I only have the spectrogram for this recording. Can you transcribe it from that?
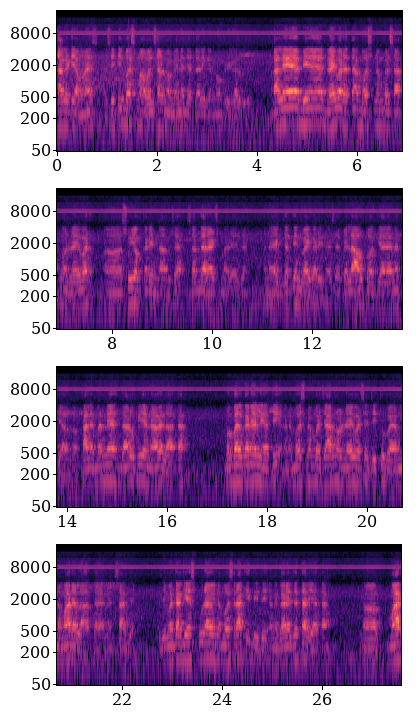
સાગઠિયા મહેશ. સિટી બસમાં વલસાડમાં મેનેજર તરીકે નોકરી કરું છું. કાલે બે ડ્રાઈવર હતા. બસ નંબર સાતનો ડ્રાઈવર સુયોગ કરીને નામ છે. સરદાર હાઇટ્સમાં રહે છે અને એક જતીનભાઈ કરીને છે. પહેલાં આવતો, અત્યારે નથી આવતો. કાલે બંને દારૂ પી અને આવેલા હતા. બબાલ કરેલી હતી અને બસ નંબર ચારનો ડ્રાઈવર છે જીતુભાઈ, એમને મારેલા હતા એને સાંજે. પછી બધા ગેસ પુરાવીને બસ રાખી દીધી અને ઘરે જતા રહ્યા હતા. માર્ગ માર,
